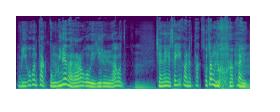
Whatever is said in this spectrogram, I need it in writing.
미국은 딱 농민의 나라라고 얘기를 하거든. 음, 쟤네의 세계관은 딱 소작농, 아니 음.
